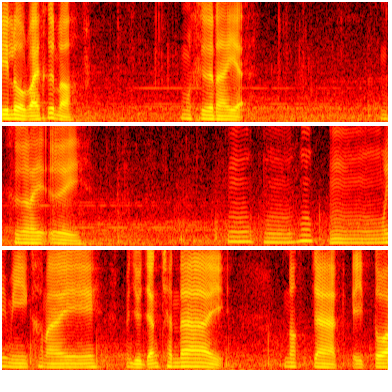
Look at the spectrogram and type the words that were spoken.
รีโหลดไวขึ้นเหรอ มันคืออะไรอะ่ะ มันคืออะไรเอ่ย อืมอืมอืมอืมไม่มีใครมันหยุดยั้งฉันได้ นอกจากไอตัว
